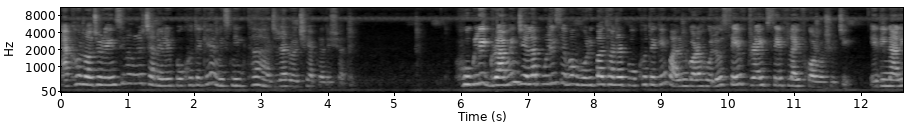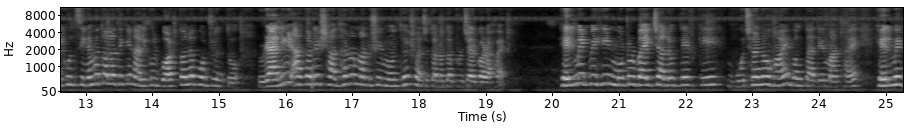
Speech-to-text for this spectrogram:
এখন নজর এনসি বাংলা চ্যানেলের পক্ষ থেকে আমি স্নিগ্ধা হাজরা রয়েছি আপনাদের সাথে। হুগলি গ্রামীণ জেলা পুলিশ এবং হরিপাল থানার পক্ষ থেকে পালন করা হলো সেফ ড্রাইভ, সেফ লাইফ কর্মসূচি। এদিন নালিকুল সিনেমাতলা থেকে নালিকুল বটতলা পর্যন্ত র্যালির আকারে সাধারণ মানুষের মধ্যে সচেতনতা প্রচার করা হয়। হেলমেটবিহীন মোটর বাইক চালকদেরকে বোঝানো হয় এবং তাদের মাথায় হেলমেট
